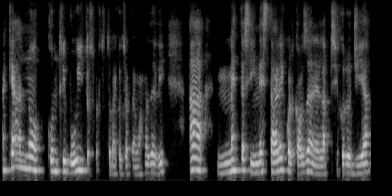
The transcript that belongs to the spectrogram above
ma che hanno contribuito, soprattutto Michael Jordan e Muhammad Ali, a mettersi, innestare qualcosa nella psicologia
